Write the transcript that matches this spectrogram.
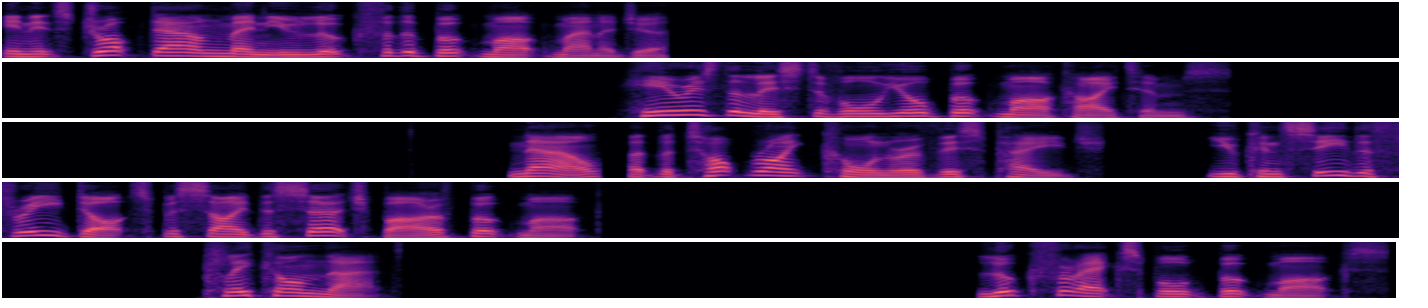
In its drop-down menu look for the Bookmark Manager. Here is the list of all your bookmark items. Now, at the top right corner of this page, you can see the three dots beside the search bar of bookmark. Click on that. Look for export bookmarks.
